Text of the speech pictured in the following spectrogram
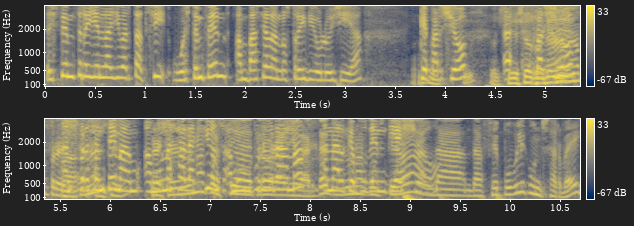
Estem traient la llibertat? Sí, ho estem fent en base a la nostra ideologia que per Doncs això, sí, doncs sí, això és eh, per això No, no, però ens això presentem no, amb, sí. amb unes això no és una eleccions, amb un programa en el és que podem dir això. De, de fer públic un servei.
